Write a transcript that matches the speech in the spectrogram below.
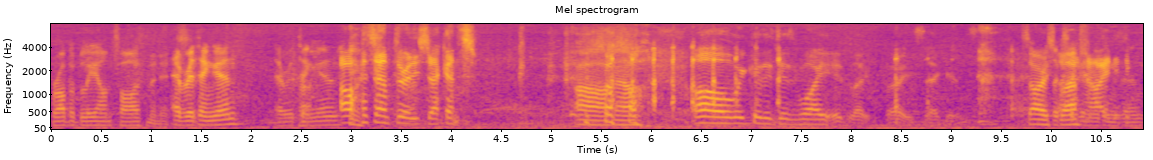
probably on five minutes. Everything in? Everything in? Oh, it's on 30 seconds. Oh no. oh, we could have just waited like 30 seconds. Sorry, Looks like No, I need in. You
